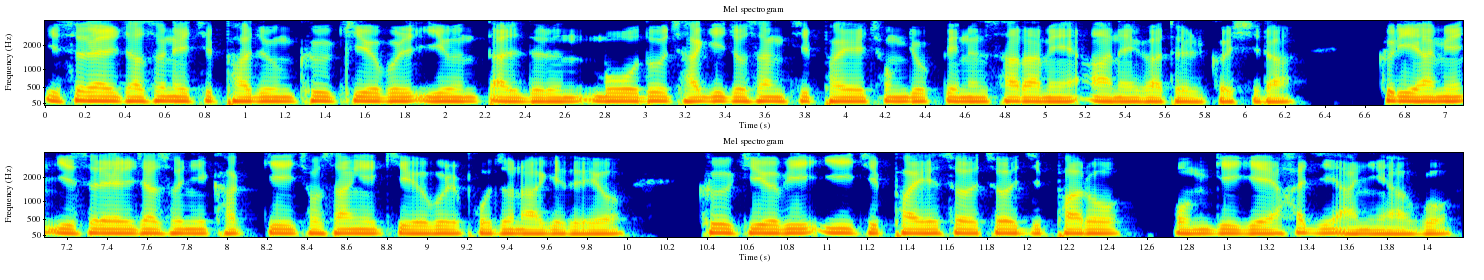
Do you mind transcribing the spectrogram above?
이스라엘 자손의 지파 중 그 기업을 이은 딸들은 모두 자기 조상 지파에 종족되는 사람의 아내가 될 것이라 그리하면 이스라엘 자손이 각기 조상의 기업을 보존하게 되어 그 기업이 이 지파에서 저 지파로 옮기게 하지 아니하고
